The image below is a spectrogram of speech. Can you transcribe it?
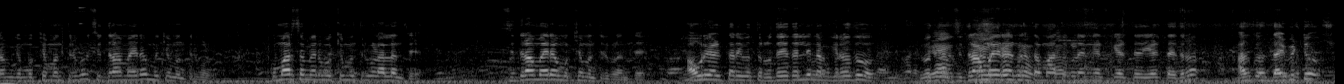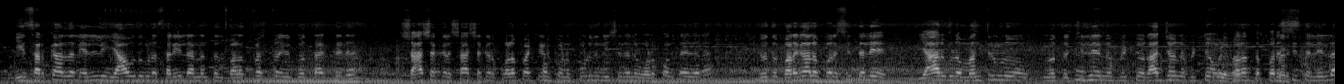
ನಮಗೆ ಮುಖ್ಯಮಂತ್ರಿಗಳು, ಸಿದ್ದರಾಮಯ್ಯರ ಮುಖ್ಯಮಂತ್ರಿಗಳು. ಕುಮಾರಸ್ವಾಮಿಯರ ಮುಖ್ಯಮಂತ್ರಿಗಳು ಅಲ್ಲಂತೆ ಸಿದ್ದರಾಮಯ್ಯರ ಮುಖ್ಯಮಂತ್ರಿಗಳಂತೆ. ಅವ್ರು ಹೇಳ್ತಾರೆ ಇವತ್ತು ಹೃದಯದಲ್ಲಿ ನಮ್ಗಿರೋದು ಇವತ್ತು ಸಿದ್ದರಾಮಯ್ಯರ ಮಾತುಗಳನ್ನ ಕೇಳ್ತಾ ಹೇಳ್ತಾ ಇದ್ರು. ಅದಕ್ಕೆ ದಯವಿಟ್ಟು ಈ ಸರ್ಕಾರದಲ್ಲಿ ಎಲ್ಲಿ ಯಾವುದು ಕೂಡ ಸರಿ ಇಲ್ಲ ಅನ್ನೋಂಥದ್ದು ಭಾಳ ಸ್ಪಷ್ಟವಾಗಿ ಗೊತ್ತಾಗ್ತಿದೆ ಶಾಸಕರು ಶಾಸಕರು ಕೊಳಪಟ್ಟಿ ಹಿಡ್ಕೊಂಡು ಕುಡಿದು ನಿಷೇಧದಲ್ಲಿ ಹೊಡ್ಕೊತಾ ಇದ್ದಾರೆ. ಇವತ್ತು ಬರಗಾಲ ಪರಿಸ್ಥಿತಿಯಲ್ಲಿ ಯಾರು ಕೂಡ ಮಂತ್ರಿಗಳು ಇವತ್ತು ಜಿಲ್ಲೆಯನ್ನು ಬಿಟ್ಟು ರಾಜ್ಯವನ್ನು ಬಿಟ್ಟು ಬರುವಂತ ಪರಿಸ್ಥಿತಿಯಲ್ಲಿ ಇಲ್ಲ.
